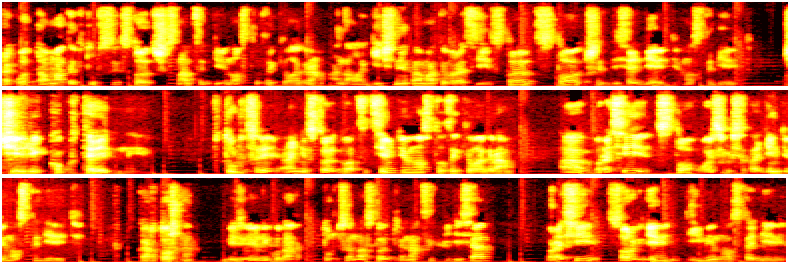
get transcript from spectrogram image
Так вот, томаты в Турции стоят 16,90 за килограмм. Аналогичные томаты в России стоят 169,99. Черри коктейльные. В Турции они стоят 27,90 за килограмм, а в России 181,99. Картошка, без нее никуда. В Турции она стоит 13,50, в России 49,99.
